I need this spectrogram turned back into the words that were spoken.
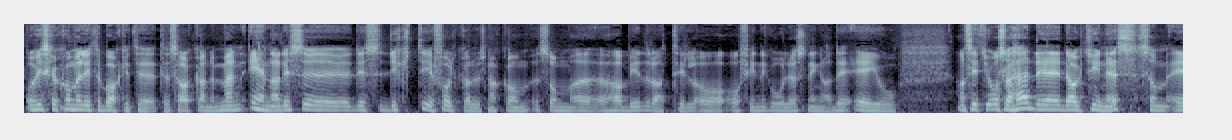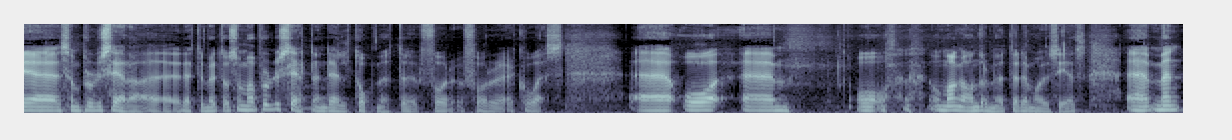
Og Vi skal komme litt tilbake til, til sakene. Men en av disse, disse dyktige folka du snakker om, som uh, har bidratt til å, å, finne gode løsninger, det er jo Han sitter jo også her. Det er Dag Tynes, som, er, som produserer uh, dette møtet, og som har produsert en del toppmøter for, for KS. Uh, og, og, og, mange andre møter, det må jo sies. men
